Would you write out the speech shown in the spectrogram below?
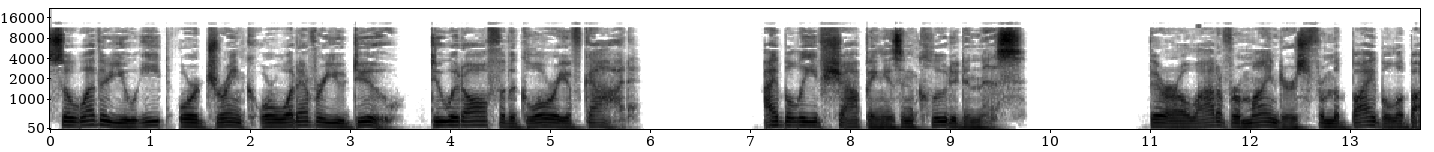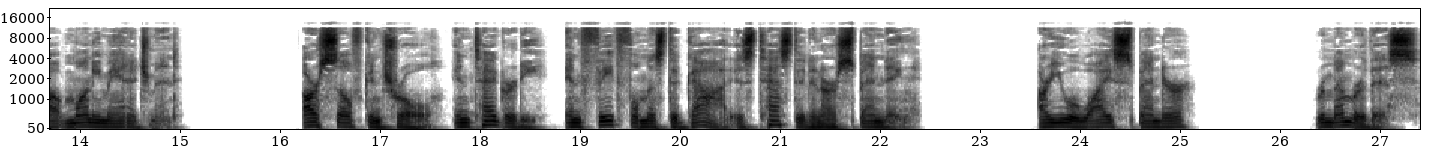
So whether you eat or drink or whatever you do, do it all for the glory of God. I believe shopping is included in this there are a lot of reminders from the Bible about money management. Our self-control, integrity, and faithfulness to God is tested in our spending. Are you a wise spender? Remember this,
